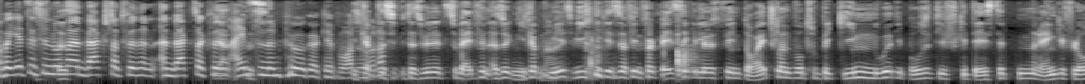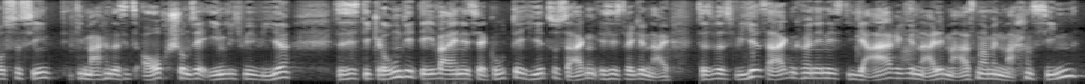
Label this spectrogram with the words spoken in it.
Aber jetzt ist sie nur das, mal ein, Werkstatt für den, ein Werkzeug für ja, den einzelnen das, Bürger geworden, Ich glaube, das, das würde jetzt zu weit führen. Also Nicht ich glaube, mir ist wichtig, es ist auf jeden Fall besser gelöst wie in Deutschland, wo zu Beginn nur die positiv Getesteten reingeflossen sind. Die machen das jetzt auch schon sehr ähnlich wie wir. Das ist die Grundidee war eine sehr gute, hier zu sagen, es ist regional. Das, was wir sagen können, ist, ja, regionale Maßnahmen machen Sinn.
